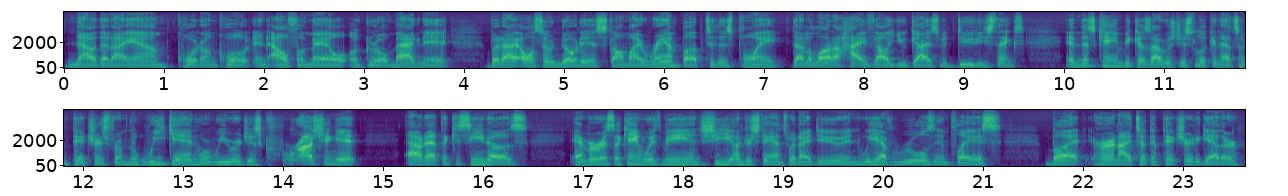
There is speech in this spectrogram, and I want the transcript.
now that I am, quote unquote, an alpha male, a girl magnet. But I also noticed on my ramp up to this point that a lot of high value guys would do these things. And this came because I was just looking at some pictures from the weekend where we were just crushing it out at the casinos. And Marissa came with me and she understands what I do and we have rules in place. But her and I took a picture together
